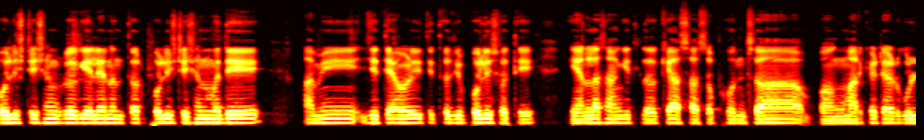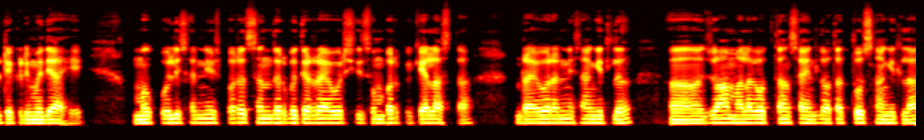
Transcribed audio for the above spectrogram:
पोलीस स्टेशनकडे गेल्यानंतर पोलीस स्टेशनमध्ये आम्ही जे त्यावेळी तिथं जे पोलीस होते यांना सांगितलं की असं असं फोनचा मार्केट यार्ड गुलटेकडीमध्ये आहे. मग पोलिसांनी परत संदर्भ त्या ड्रायव्हरशी संपर्क केला असता. ड्रायव्हरांनी सांगितलं जो आम्हाला गौतम सांगितला होता तोच सांगितला.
